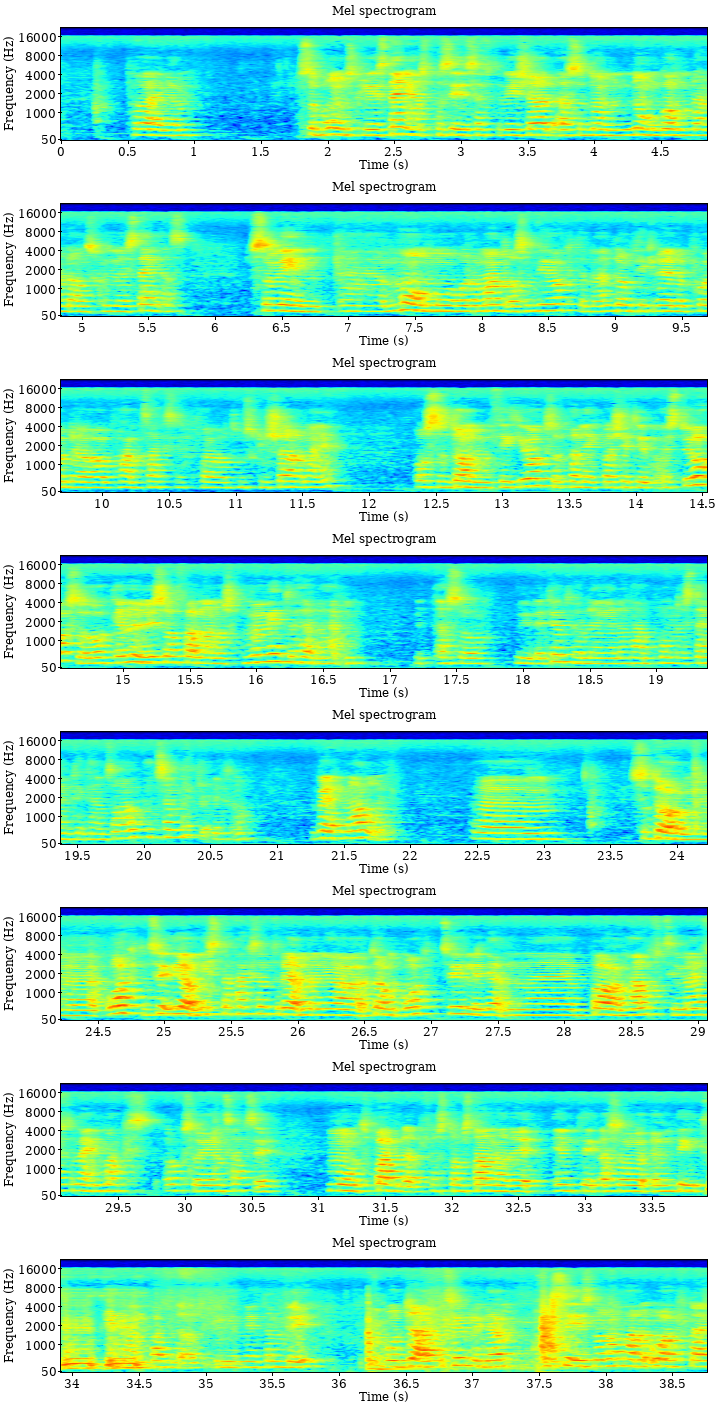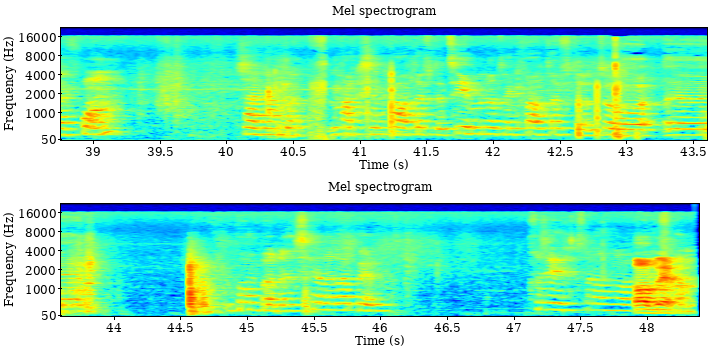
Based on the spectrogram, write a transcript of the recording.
på vägen. Så bron skulle ju stängas precis efter vi körde, alltså någon, någon gång den dagen skulle den stängas. Så min eh, mormor och de andra som vi åkte med, de fick reda på det av han taxichauffören som skulle köra mig. Och så de fick ju också panik, bara shit vi måste ju också åka nu i så fall annars kommer vi inte heller hem. Alltså, vi vet ju inte hur länge den här bron är stängd, det kan ta uppåt en vecka liksom. Det vet man aldrig. Ehm, så de uh, åkte, jag visste faktiskt inte det, men jag, de åkte tydligen uh, bara en halvtimme efter mig, max, också i en taxi, mot Bagdad. Fast de stannade inte, alltså en bit innan Bagdad, i en liten by. Och där tydligen, precis när de hade åkt därifrån, så här kanske max en kvart efter, tio minuter, en kvart efter, då eh, bombades hela den byn. Precis när de var Av vem?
